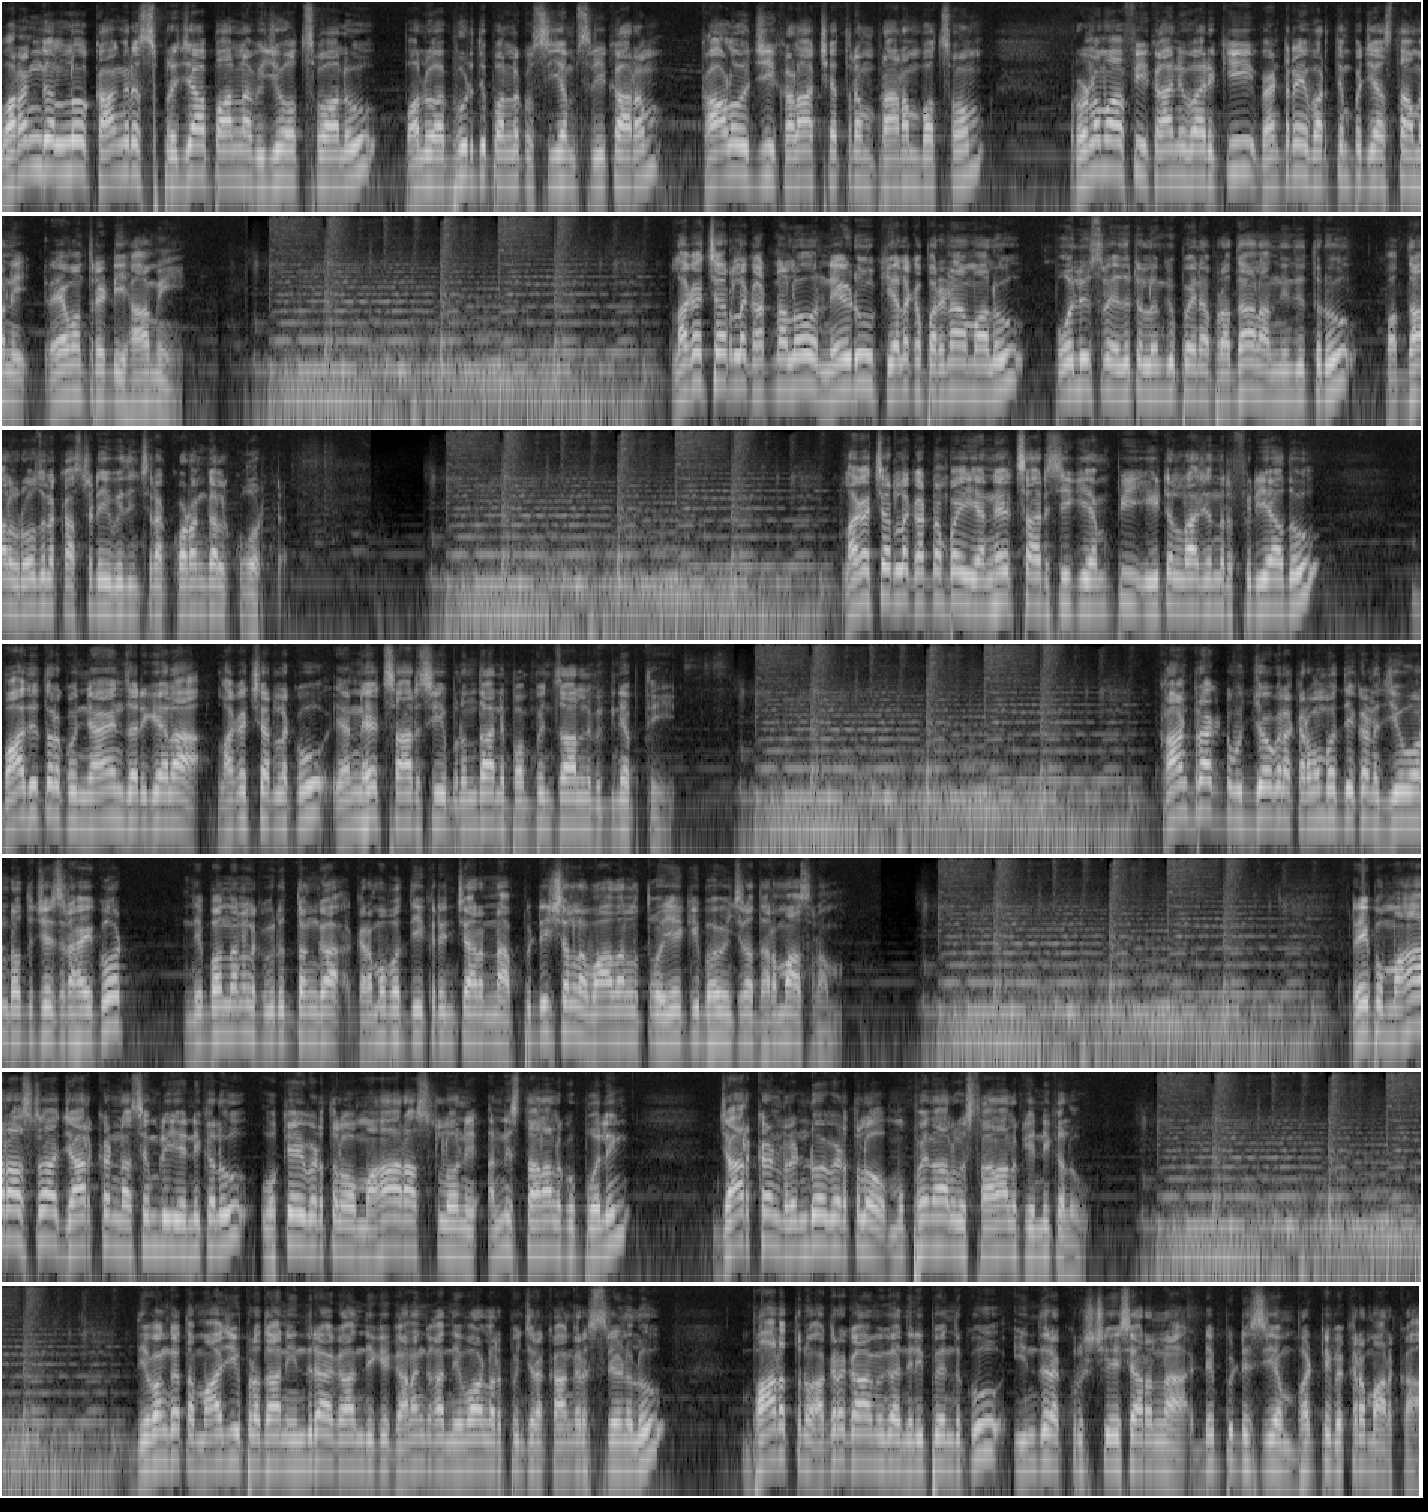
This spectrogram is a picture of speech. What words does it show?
వరంగల్లో కాంగ్రెస్ ప్రజాపాలన విజయోత్సవాలు పలు అభివృద్ధి పనులకు సీఎం శ్రీకారం కాళోజీ కళాక్షేత్రం ప్రారంభోత్సవం రుణమాఫీ కాని వారికి వెంటనే వర్తింపజేస్తామని రేవంత్ రెడ్డి హామీ. లగచర్ల ఘటనలో నేడు కీలక పరిణామాలు పోలీసుల ఎదుట లొంగిపోయిన ప్రధాన నిందితుడు పద్నాలుగు రోజుల కస్టడీ విధించిన కొడంగల్ కోర్టు. లగచర్ల ఘటనపై ఎన్హెచ్ఆర్సీకి ఎంపీ ఈటల రాజేందర్ ఫిర్యాదు బాధితులకు న్యాయం జరిగేలా లగచర్లకు ఎన్హెచ్ఆర్సీ బృందాన్ని పంపించాలని విజ్ఞప్తి. కాంట్రాక్ట్ ఉద్యోగుల క్రమబద్ధీకరణ జీవోను రద్దు చేసిన హైకోర్టు నిబంధనలకు విరుద్ధంగా క్రమబద్ధీకరించారన్న పిటిషన్ల వాదనలతో ఏకీభవించిన ధర్మాసనం. రేపు మహారాష్ట్ర జార్ఖండ్ అసెంబ్లీ ఎన్నికలు ఒకే విడతలో మహారాష్ట్రలోని అన్ని స్థానాలకు పోలింగ్ జార్ఖండ్ రెండో విడతలో ముప్పై నాలుగు స్థానాలకు ఎన్నికలు. దివంగత మాజీ ప్రధాని ఇందిరాగాంధీకి ఘనంగా నివాళులర్పించిన కాంగ్రెస్ శ్రేణులు భారత్ను అగ్రగామిగా నిలిపేందుకు ఇందిర కృషి చేశారన్న డిప్యూటీ సీఎం భట్టి విక్రమార్క.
